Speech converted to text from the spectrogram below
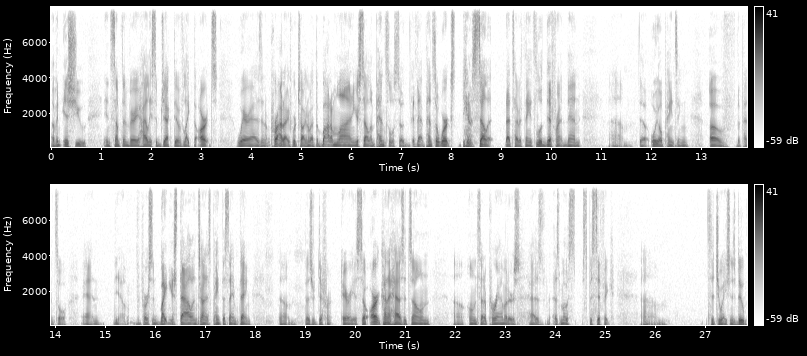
of an issue in something very highly subjective like the arts. Whereas in a product we're talking about the bottom line you're selling pencils. So if that pencil works you know sell it that type of thing. It's a little different than um, the oil painting of the pencil and you know the person biting your style and trying to paint the same thing um, those are different areas. So art kind of has its own uh, own set of parameters, as as most specific um, situations do.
